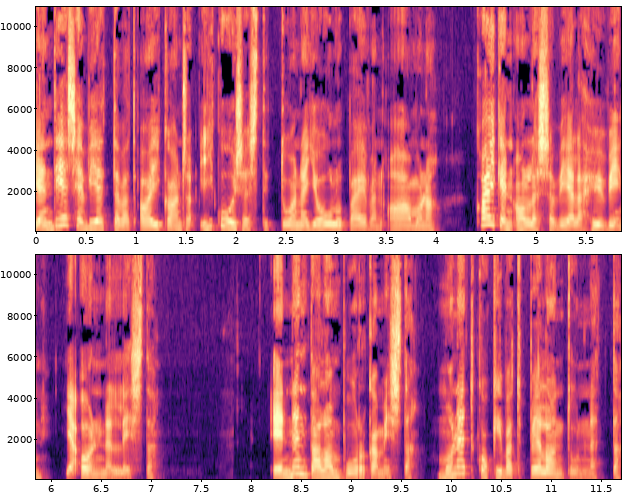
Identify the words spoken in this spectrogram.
Kenties he viettävät aikaansa ikuisesti tuona joulupäivän aamuna, kaiken ollessa vielä hyvin ja onnellista. Ennen talon purkamista monet kokivat pelon tunnetta,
